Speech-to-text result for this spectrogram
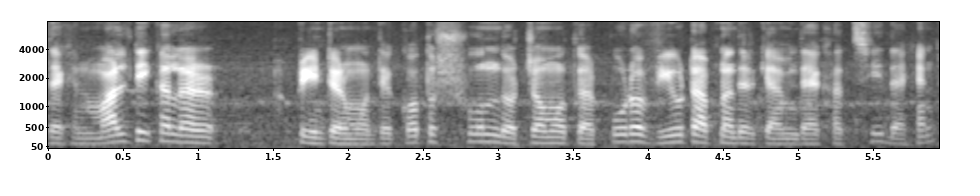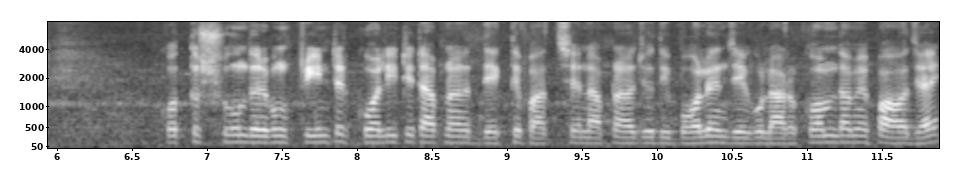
দেখেন মাল্টি কালার প্রিন্টের মধ্যে। কত সুন্দর, চমৎকার। পুরো ভিউটা আপনাদেরকে আমি দেখাচ্ছি, দেখেন। কত সুন্দর এবং প্রিন্টের কোয়ালিটিটা আপনারা দেখতে পাচ্ছেন। আপনারা যদি বলেন যে এগুলো আরও কম দামে পাওয়া যায়,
